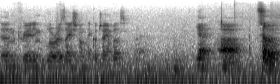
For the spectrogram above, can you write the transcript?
in creating polarization and echo chambers. Yeah, uh, so,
